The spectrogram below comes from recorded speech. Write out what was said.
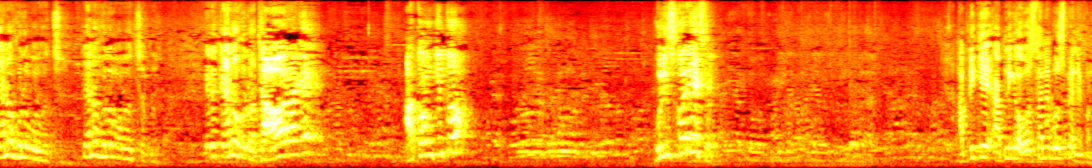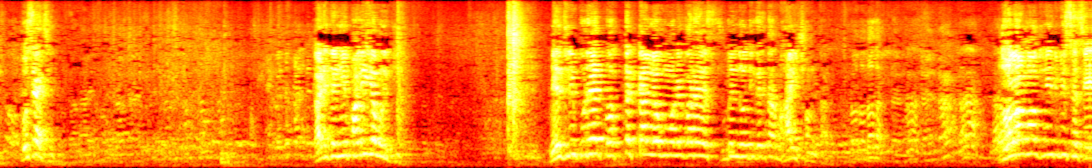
কেন হলো মনে হচ্ছে? কেন হলো মনে হচ্ছে আপনার? এটা কেন হলো যাওয়ার আগে আতঙ্কিত? পুলিশ করিয়েছে? আপনি কি আপনি কি অবস্থানে বসবেন এখন? বসে আছি। গাড়িতে নিয়ে পালিয়ে যাব নাকি? মেদিনীপুরের প্রত্যেকটা লোক মনে করে শুভেন্দু অধিকারী তার ভাই সন্তান। দলমত নির্বিশেষে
